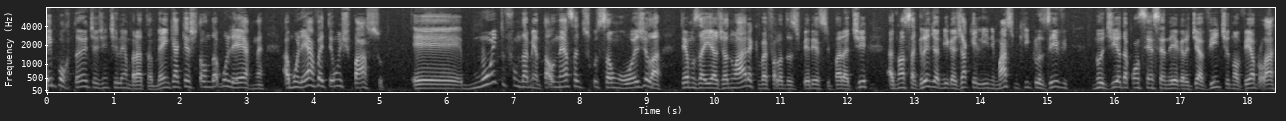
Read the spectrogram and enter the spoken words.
é importante a gente lembrar também que a questão da mulher, né? A mulher vai ter um espaço é, muito fundamental nessa discussão hoje lá. Temos aí a Januária, que vai falar das experiências de Paraty, a nossa grande amiga Jaqueline Máximo, que inclusive no Dia da Consciência Negra, dia 20 de novembro, lá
